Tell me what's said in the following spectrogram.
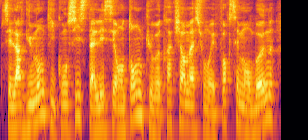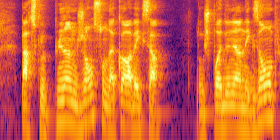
C'est l'argument qui consiste à laisser entendre que votre affirmation est forcément bonne parce que plein de gens sont d'accord avec ça. Donc je pourrais donner un exemple,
